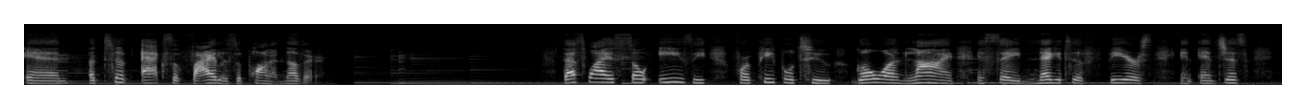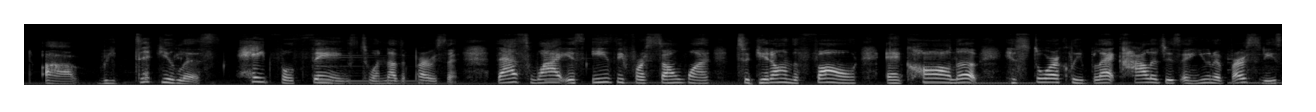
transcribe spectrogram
and attempt acts of violence upon another. That's why it's so easy for people to go online and say negative, fierce, and, and just uh, ridiculous, hateful things to another person. That's why it's easy for someone to get on the phone and call up historically black colleges and universities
